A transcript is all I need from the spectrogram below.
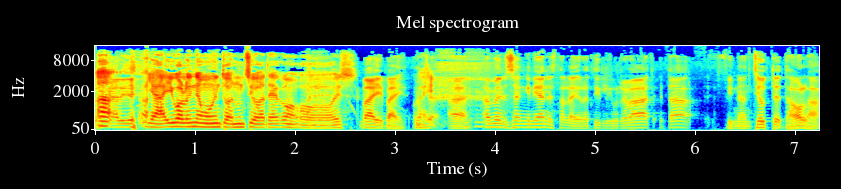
ah, ja, igual oinda momentu anuntzio bateako, o, ez? Bai, bai. Bai. Ontsa, a ver, hemen esan ginean ez dela irrati libre bat, eta finantziaute eta hola.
